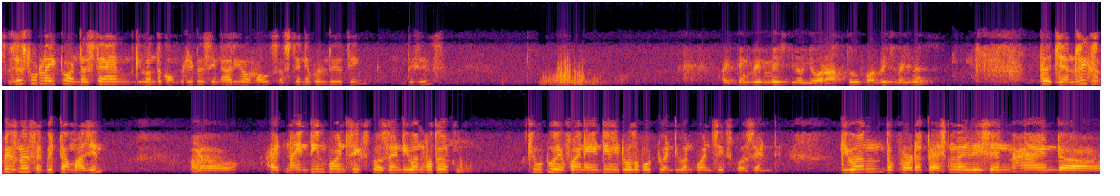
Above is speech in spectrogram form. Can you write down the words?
So just would like to understand, given the competitive scenario, how sustainable do you think this is? I think we missed you. You are asking for which business? The generics business EBITDA margin yeah. uh, at 19.6%, even for the Q2 FY19, it was about 21.6%. Given the product rationalization and uh,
